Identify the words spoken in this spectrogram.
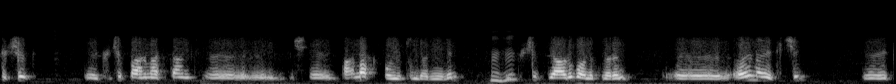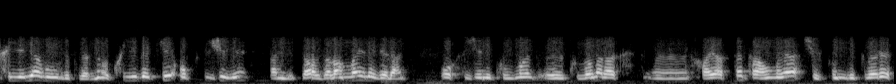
küçük e, küçük parmaktan e, işte parmak boyutunda diyelim hı hı. küçük yavru balıkların e, ölmemek için kıyıya vurduklarını, o kıyıdaki oksijeni hani dalgalanmayla gelen oksijeni kullan, kullanarak hayatta kalmaya çırpındıkları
